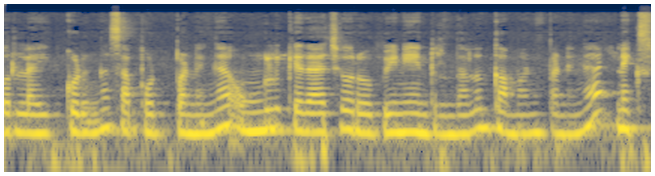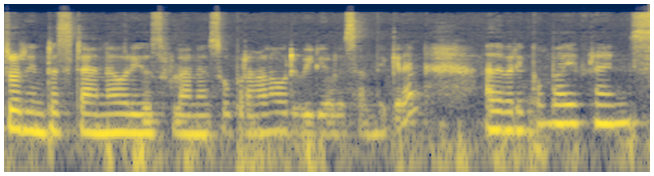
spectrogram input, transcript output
ஒரு லைக் கொடுங்க சப்போர்ட் பண்ணுங்கள் உங்களுக்கு ஏதாச்சும் ஒரு ஒப்பீனியன் இருந்தாலும் கமெண்ட் பண்ணுங்கள் நெக்ஸ்ட் ஒரு இன்ட்ரெஸ்டான ஒரு யூஸ்ஃபுல்லான சூப்பரான ஒரு வீடியோவில் சந்திக்கிறேன். அது வரைக்கும் பை ஃப்ரெண்ட்ஸ்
